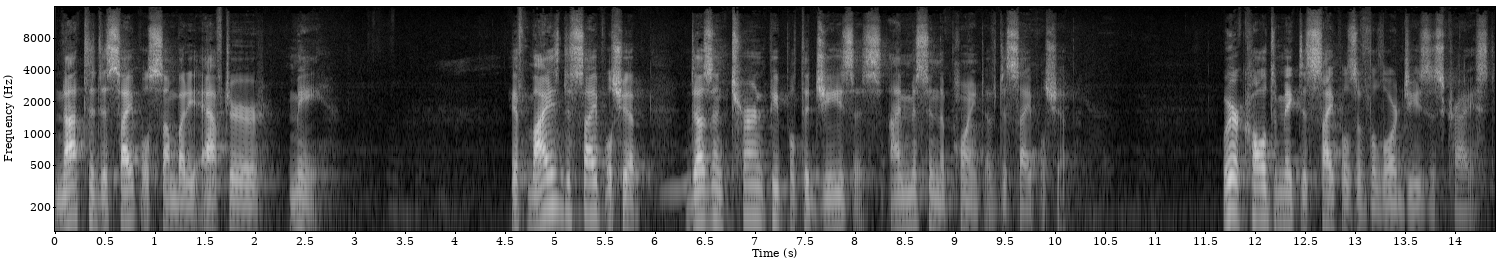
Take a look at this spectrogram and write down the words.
not to disciple somebody after me. If my discipleship doesn't turn people to Jesus, I'm missing the point of discipleship. We're called to make disciples of the Lord Jesus Christ.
